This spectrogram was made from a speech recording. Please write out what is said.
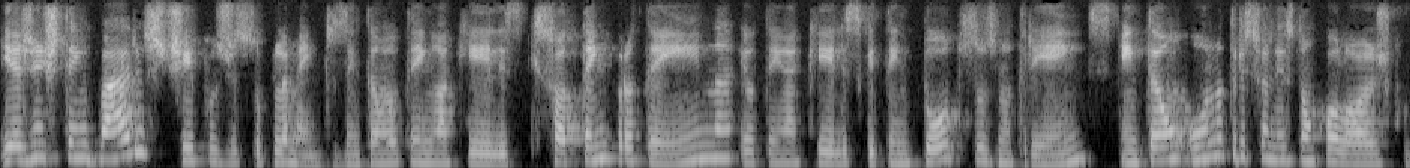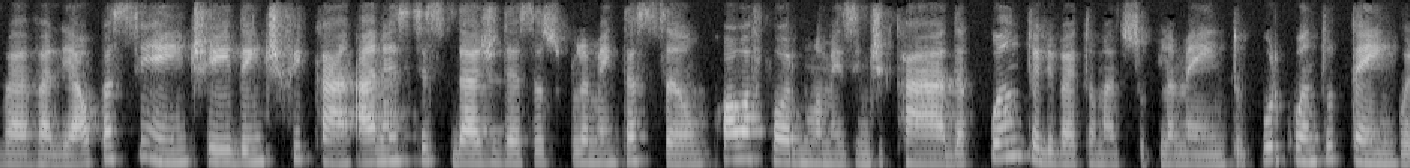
E a gente tem vários tipos de suplementos. Então, eu tenho aqueles que só têm proteína, eu tenho aqueles que têm todos os nutrientes. Então, o nutricionista oncológico vai avaliar o paciente e identificar a necessidade dessa suplementação, qual a fórmula mais indicada, quanto ele vai tomar de suplemento, por quanto tempo.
